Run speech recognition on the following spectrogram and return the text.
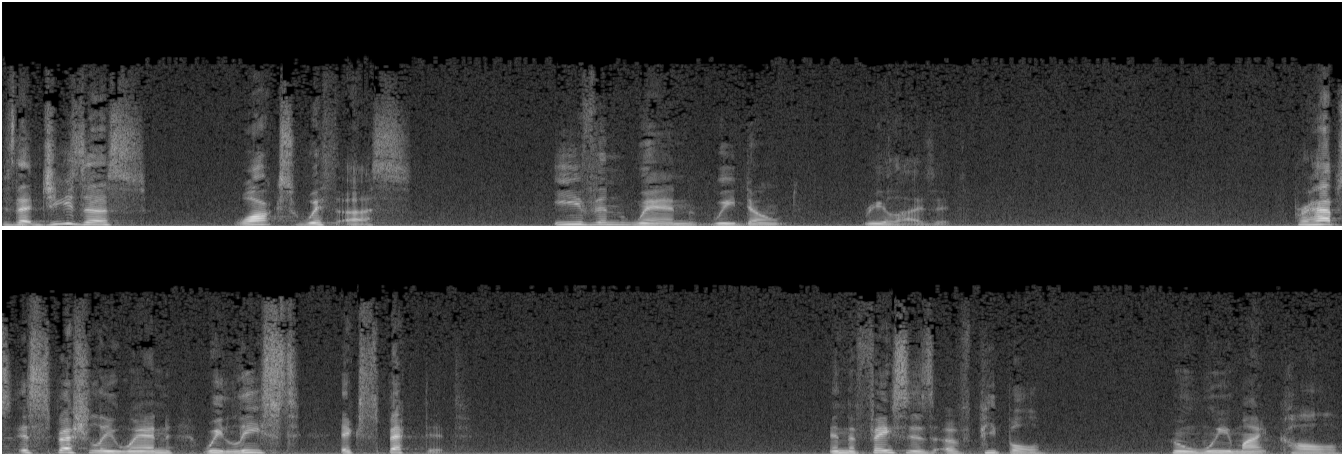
Is that Jesus walks with us even when we don't realize it. Perhaps especially when we least expect it. In the faces of people whom we might call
